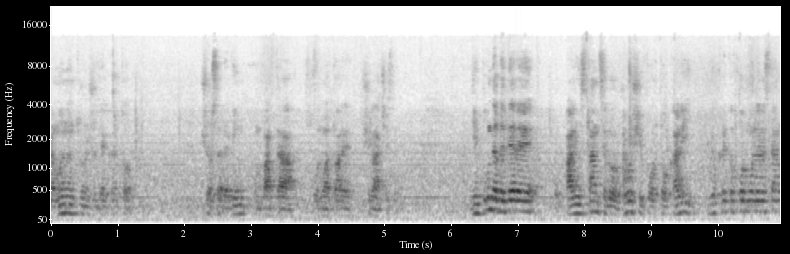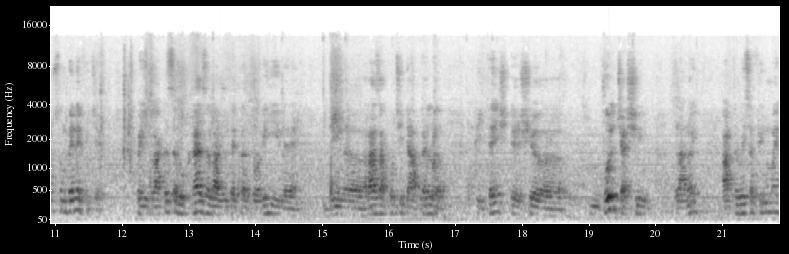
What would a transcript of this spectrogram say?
rămân într-un judecător. Și o să revin în partea următoare și la acestea. Din punct de vedere al instanțelor roșii, portocalii, eu cred că formulele astea nu sunt benefice. Păi la cât se lucrează la judecătoriile din uh, raza Curții de Apel uh, Pitești uh, și uh, Vâlcea și la noi, ar trebui să fie numai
